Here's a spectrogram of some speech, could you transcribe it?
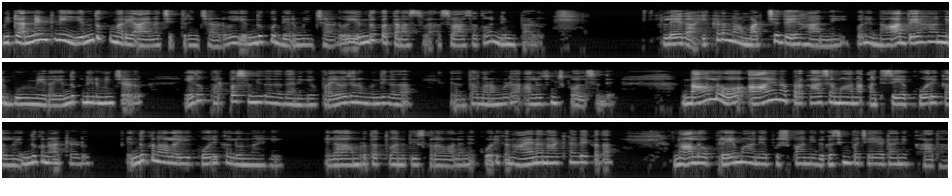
వీటన్నింటినీ ఎందుకు మరి ఆయన చిత్రించాడు? ఎందుకు నిర్మించాడు? ఎందుకు తన శ్వా శ్వాసతో నింపాడు? లేదా ఇక్కడ నా మత్స్య దేహాన్ని కొని నా దేహాన్ని భూమి మీద ఎందుకు నిర్మించాడు? ఏదో పర్పస్ ఉంది కదా దానికి ప్రయోజనం ఉంది కదా? ఇదంతా మనం కూడా ఆలోచించుకోవాల్సిందే. నాలో ఆయన ప్రకాశమాన అతిశయ కోరికలను ఎందుకు నాటాడు? ఎందుకు నాలో ఈ కోరికలు ఉన్నాయి? ఇలా అమృతత్వాన్ని తీసుకురావాలనే కోరికను ఆయన నాటినవే కదా? నాలో ప్రేమ అనే పుష్పాన్ని వికసింపచేయటానికి కాదా?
